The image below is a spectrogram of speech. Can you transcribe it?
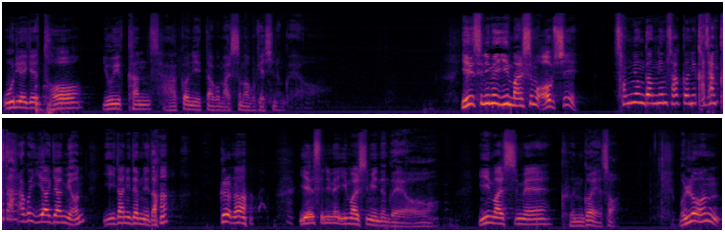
우리에게 더 유익한 사건이 있다고 말씀하고 계시는 거예요. 예수님의 이 말씀 없이 성령 강림 사건이 가장 크다라고 이야기하면 이단이 됩니다. 그러나 예수님의 이 말씀이 있는 거예요. 이 말씀의 근거에서 물론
